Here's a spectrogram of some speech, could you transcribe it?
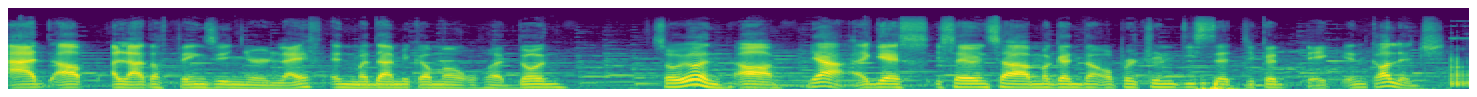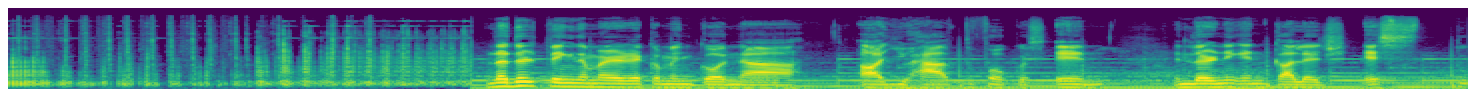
add up a lot of things in your life and madami kang makukuha doon. So yun, uh, yeah, I guess isa yun sa magandang opportunities that you could take in college. Another thing na marirecommend ko na uh, you have to focus in in learning in college is to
